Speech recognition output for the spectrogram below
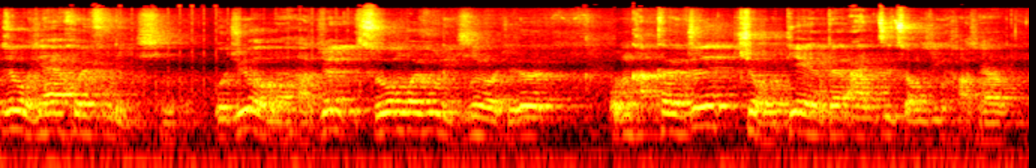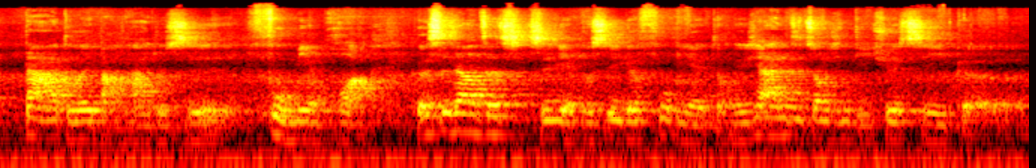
就是我现在恢复理性，我觉得我们哈，就是所谓恢复理性，我觉得我们可能就是酒店跟安置中心，好像大家都会把它就是负面化。可事实上，这其实也不是一个负面的东西。像安置中心的确是一个，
